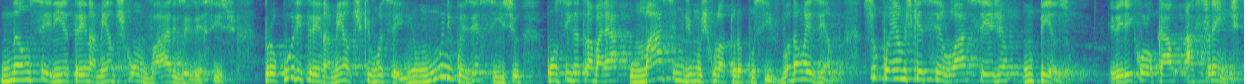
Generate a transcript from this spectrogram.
não seria treinamentos com vários exercícios. Procure treinamentos que você, em um único exercício, consiga trabalhar o máximo de musculatura possível. Vou dar um exemplo. Suponhamos que esse celular seja um peso eu irei colocá-lo à frente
